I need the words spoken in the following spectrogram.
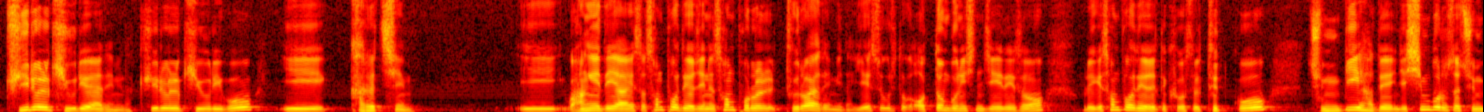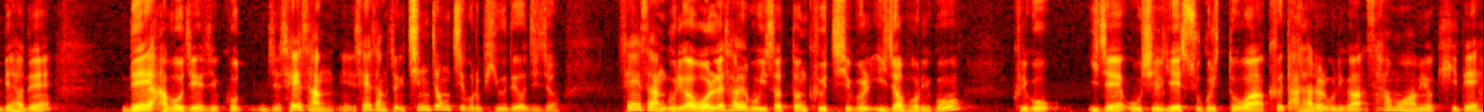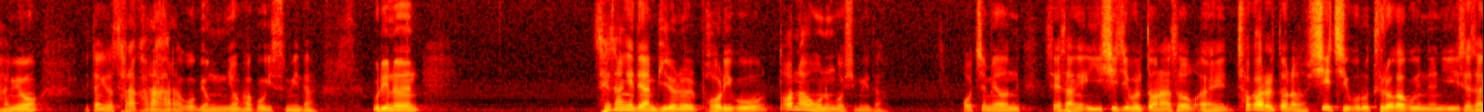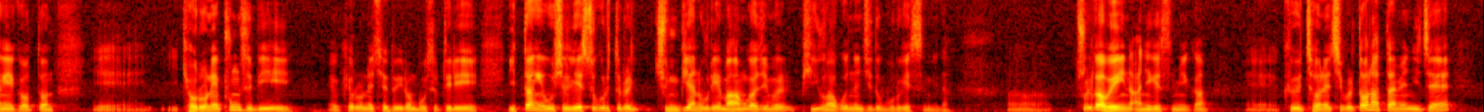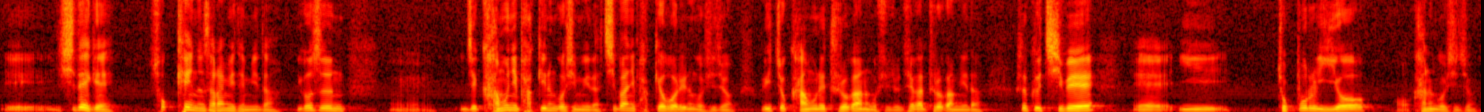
귀를 기울여야 됩니다. 귀를 기울이고 이 가르침, 이 왕에 대하여서 선포되어지는 선포를 들어야 됩니다. 예수 그리스도가 어떤 분이신지에 대해서 우리에게 선포되어질 때 그것을 듣고 준비하되 이제 신부로서 준비하되 내 아버지의 집, 곧 이제 세상, 세상적 친정 집으로 비유되어지죠. 세상 우리가 원래 살고 있었던 그 집을 잊어버리고 그리고 이제 오실 예수 그리스도와 그 나라를 우리가 사모하며 기대하며 이 땅에서 살아가라라고 명령하고 있습니다. 우리는 세상에 대한 미련을 버리고 떠나오는 것입니다. 어쩌면 세상에 이 시집을 떠나서 에, 처가를 떠나서 시집으로 들어가고 있는 이 세상의 그 어떤 예, 결혼의 풍습이 예, 결혼의 제도 이런 모습들이 이 땅에 오실 예수 그리스도를 준비한 우리의 마음가짐을 비유하고 있는지도 모르겠습니다. 어, 출가 외인 아니겠습니까? 예, 그 전에 집을 떠났다면 이제 시댁에 속해 있는 사람이 됩니다. 이것은 예, 이제 가문이 바뀌는 것입니다. 집안이 바뀌어 버리는 것이죠. 이쪽 가문에 들어가는 것이죠. 제가 들어갑니다. 그래서 그 집에 예, 이 족보를 이어 어, 가는 것이죠.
